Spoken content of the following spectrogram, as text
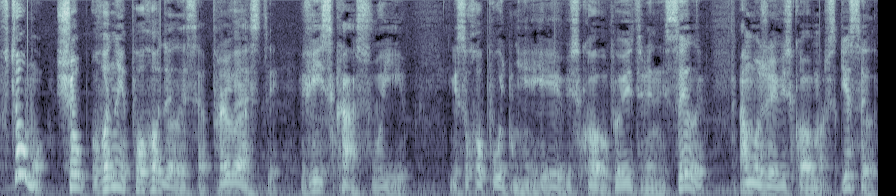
в тому, щоб вони погодилися привести війська свої і сухопутні, і військово-повітряні сили, а може і військово-морські сили,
